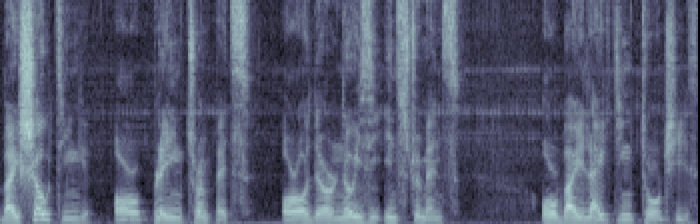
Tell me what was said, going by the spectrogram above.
by shouting or playing trumpets or other noisy instruments or by lighting torches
